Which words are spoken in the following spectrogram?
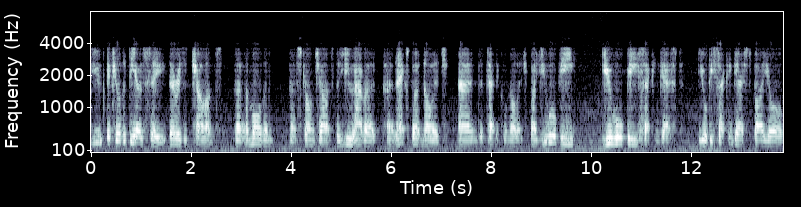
you, if you're the DOC, there is a chance, uh, a more than a strong chance, that you have a, an expert knowledge and a technical knowledge, but you will be, you will be second guessed. You will be second guessed by your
